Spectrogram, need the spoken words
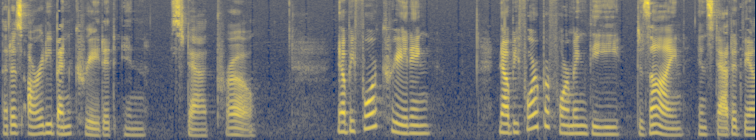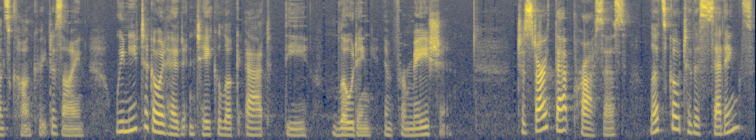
that has already been created in STAAD Pro. Now before creating, now before performing the design in STAAD Advanced Concrete Design, we need to go ahead and take a look at the loading information. To start that process, let's go to the Settings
